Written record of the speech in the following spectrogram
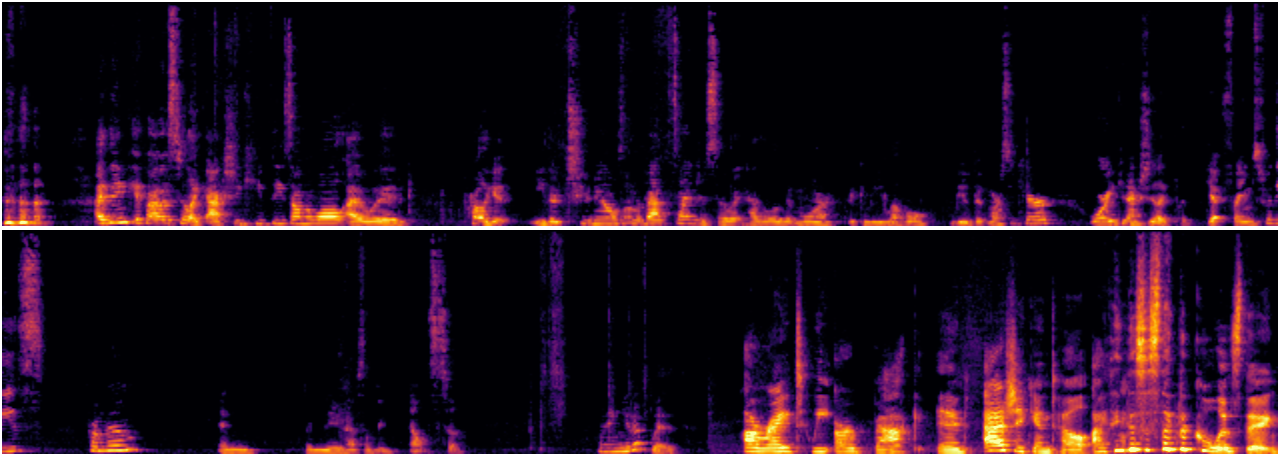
I think if I was to like actually keep these on the wall, I would probably get either two nails on the back side just so it has a little bit more, it can be level, be a bit more secure. Or you can actually like put get frames for these from them and then you have something else to hang it up with. All right, we are back and as you can tell, I think this is like the coolest thing.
